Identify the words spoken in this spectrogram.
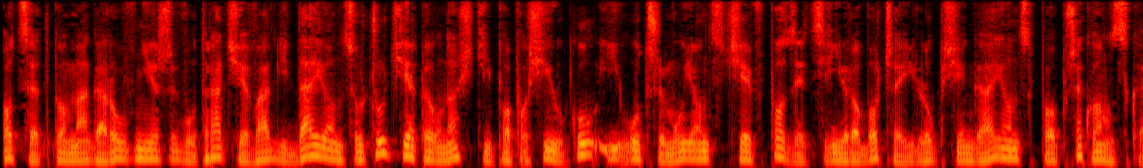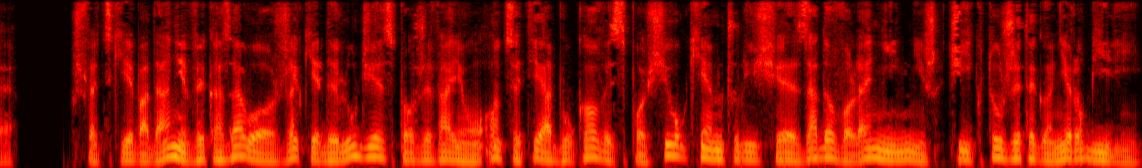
Ocet pomaga również w utracie wagi dając uczucie pełności po posiłku i utrzymując cię w pozycji roboczej lub sięgając po przekąskę. Szwedzkie badanie wykazało, że kiedy ludzie spożywają ocet jabłkowy z posiłkiem czuli się zadowoleni niż ci, którzy tego nie robili.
